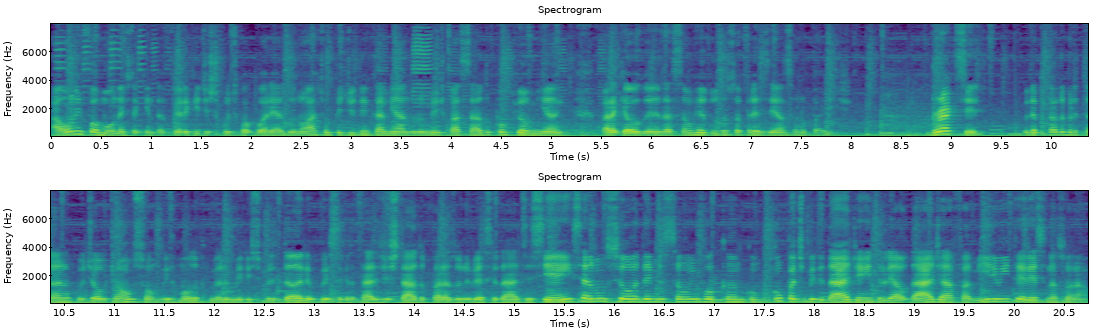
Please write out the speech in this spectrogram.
A ONU informou nesta quinta-feira que discute com a Coreia do Norte um pedido encaminhado no mês passado por Pyongyang para que a organização reduza sua presença no país. Brexit. O deputado britânico Joe Johnson, irmão do primeiro-ministro britânico e secretário de Estado para as Universidades e Ciência, anunciou a demissão invocando compatibilidade entre lealdade à família e o interesse nacional.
